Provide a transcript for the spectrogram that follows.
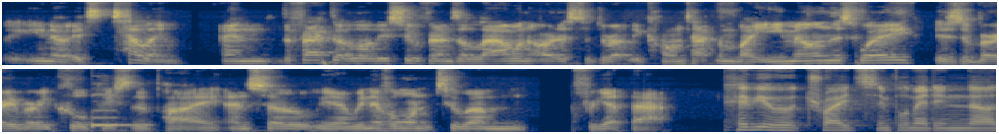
you know, it's telling. And the fact that a lot of these superfans allow an artist to directly contact them by email in this way is a very, very cool piece of the pie. And so, you know, we never want to um, forget that. Have you tried implementing uh,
